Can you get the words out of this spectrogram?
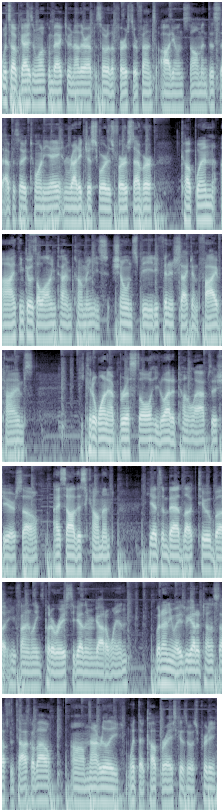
What's up, guys, and welcome back to another episode of the First or Fence audio installment. This is episode 28, and Reddick just scored his first ever Cup win. Uh, I think it was a long time coming. He's shown speed. He finished second five times. He could have won at Bristol. He led a ton of laps this year, so I saw this coming. He had some bad luck too, but he finally put a race together and got a win. But anyways, we got a ton of stuff to talk about. Um, not really with the cup race because it was pretty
